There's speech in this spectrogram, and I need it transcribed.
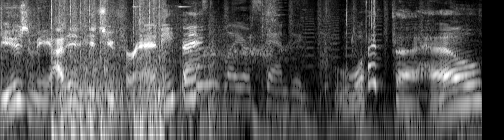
Excuse me, I didn't hit you for anything? What the hell?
